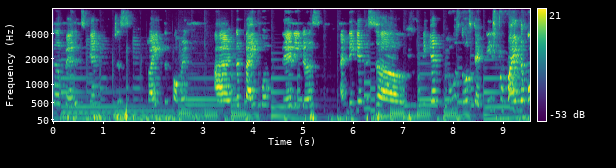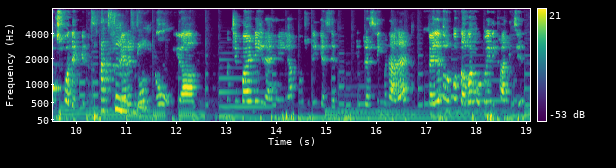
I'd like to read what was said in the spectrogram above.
the parents can just write the comment and the type of their readers, and they can just uh, they can use those techniques to find the books for their kids. Parents Absolutely. don't know या बच्चे पढ़ नहीं रहे हैं या कुछ उन्हें कैसे इंटरेस्टिंग बनाना है पहले तो उनको कवर फ़ोटो ही दिखा दीजिए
